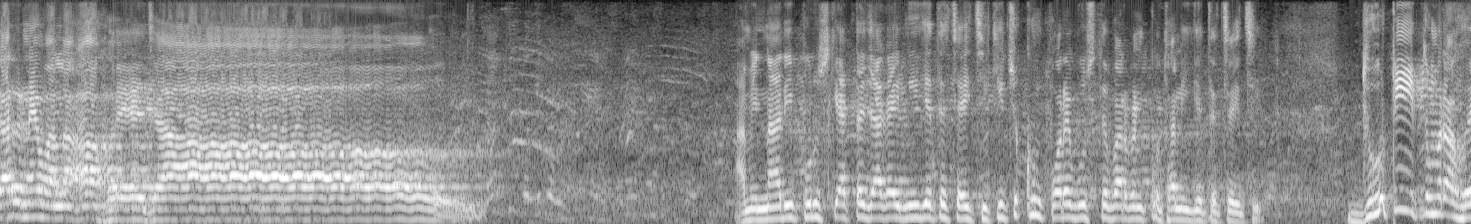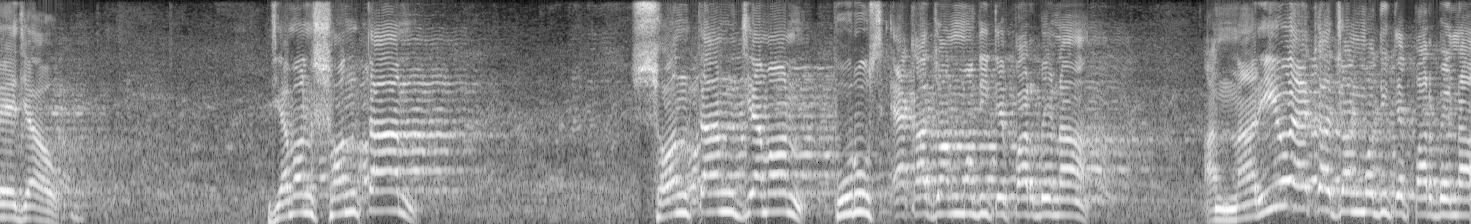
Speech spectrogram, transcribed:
করনেওয়ালা হয়ে যাও। আমি নারী পুরুষকে একটা জায়গায় নিয়ে যেতে চাইছি, কিছুক্ষণ পরে বুঝতে পারবেন কোথা নিয়ে যেতে চাইছি। দুটি তোমরা হয়ে যাও। যেমন সন্তান সন্তান যেমন পুরুষ একা জন্ম দিতে পারবে না, আর নারীও একা জন্ম দিতে পারবে না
